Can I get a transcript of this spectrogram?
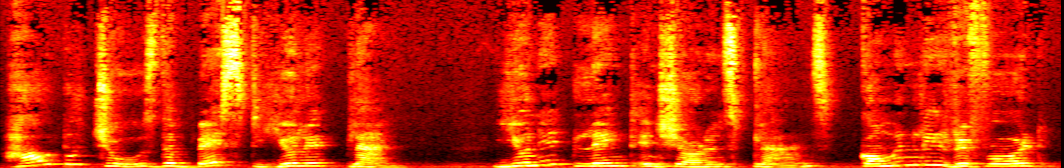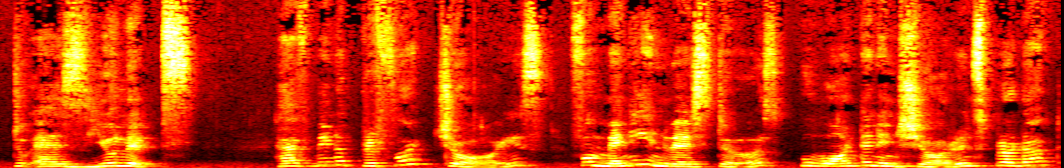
How to choose the best ULIP plan? Unit linked insurance plans, commonly referred to as ULIPs, have been a preferred choice for many investors who want an insurance product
